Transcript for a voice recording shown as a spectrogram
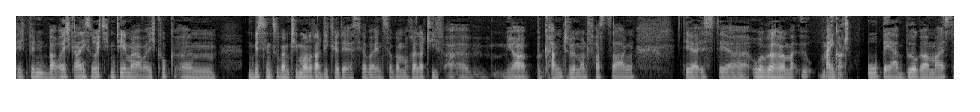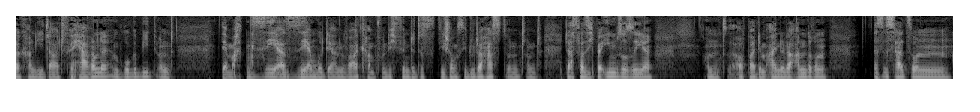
ich bin bei euch gar nicht so richtig im Thema, aber ich gucke ähm, ein bisschen zu beim Timon Radicke. Der ist ja bei Instagram auch relativ äh, ja, bekannt, will man fast sagen. Der ist der Oberbürgermeister, mein Gott, Oberbürgermeisterkandidat für Herne im Ruhrgebiet und der macht einen sehr, sehr modernen Wahlkampf und ich finde, das ist die Chance, die du da hast und, und das, was ich bei ihm so sehe und auch bei dem einen oder anderen, es ist halt so ein,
